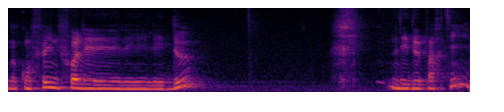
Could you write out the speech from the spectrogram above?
Donc on fait une fois les, les- deux, les deux parties,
